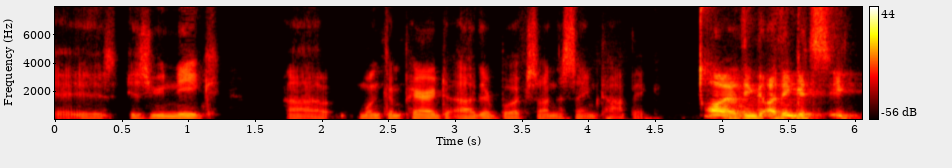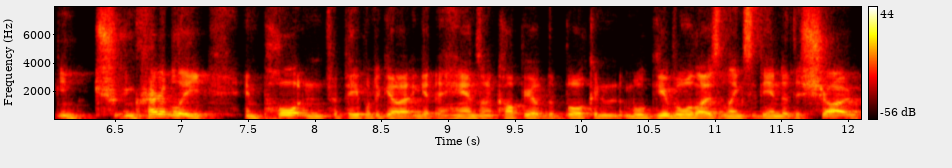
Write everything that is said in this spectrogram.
is is unique uh, when compared to other books on the same topic. Oh, I think I think it's incredibly important for people to go out and get their hands on a copy of the book, and we'll give all those links at the end of the show.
